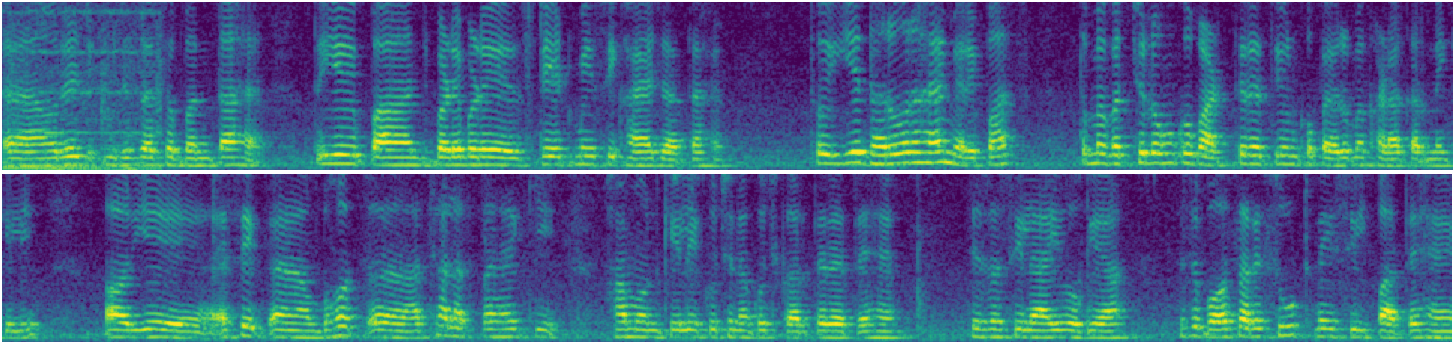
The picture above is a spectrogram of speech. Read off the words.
रेड जैसा सब बनता है। तो ये पाँच बड़े बड़े स्टेट में सिखाया जाता है। तो ये धरोहर है मेरे पास। तो मैं बच्चे लोगों को बांटते रहती हूँ उनको पैरों में खड़ा करने के लिए। और ये ऐसे बहुत अच्छा लगता है कि हम उनके लिए कुछ ना कुछ करते रहते हैं। जैसे सिलाई हो गया जैसे बहुत सारे सूट नहीं सिल पाते हैं।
